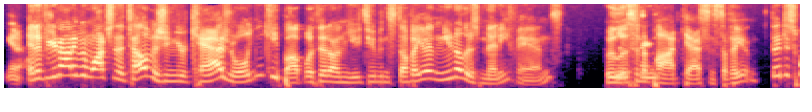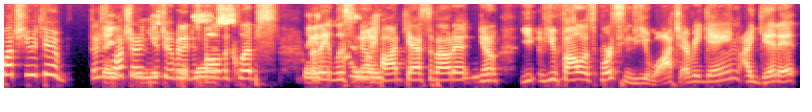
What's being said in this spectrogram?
you know. And if you're not even watching the television, you're casual. You can keep up with it on YouTube and stuff like that. And you know, there's many fans who listen to podcasts and stuff like that. They just watch YouTube. They just they, watch it on YouTube and they just follow the clips they or they listen to a podcast about it. You know, you, if you follow sports teams, you watch every game. I get it,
